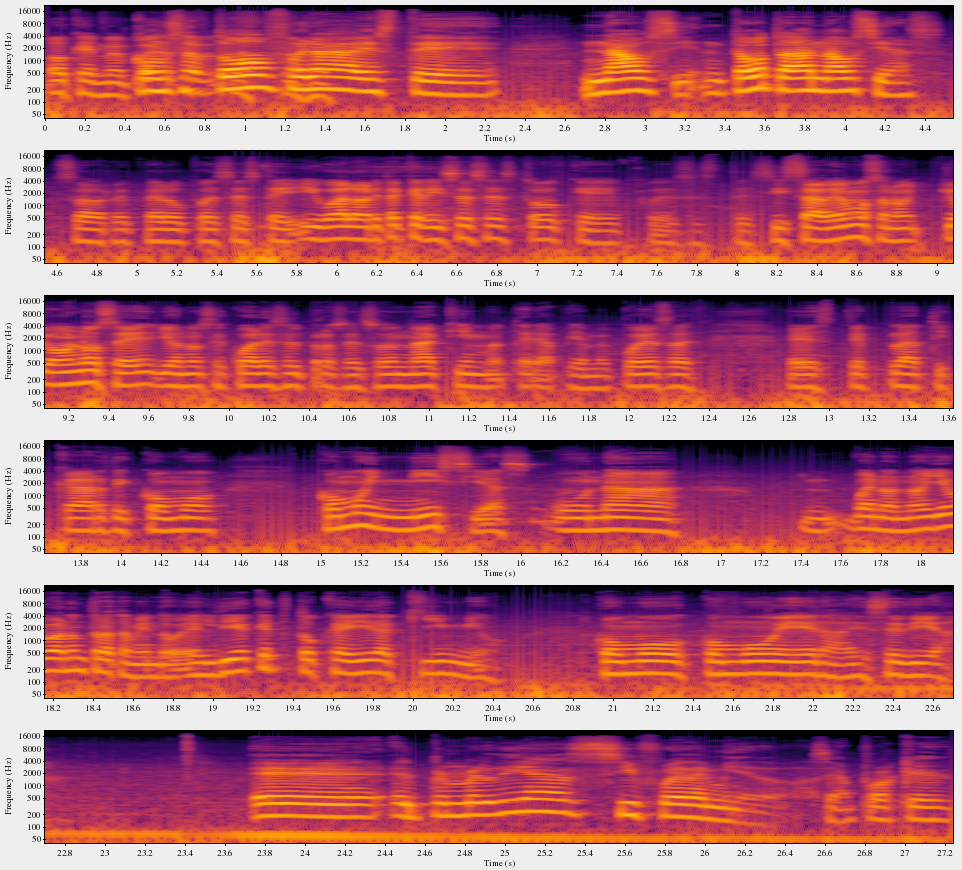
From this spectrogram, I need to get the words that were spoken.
Ok, me como si todo fuera este náusea, todo te da náuseas. Sorry, pero pues este, igual ahorita que dices esto, que pues este, si sabemos o no, yo no sé, yo no sé cuál es el proceso de una quimioterapia. ¿Me puedes este, platicar de cómo, cómo inicias una, bueno, no llevar un tratamiento, el día que te toca ir a quimio, ¿cómo, cómo era ese día? Eh, el primer día sí fue de miedo, o sea, porque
